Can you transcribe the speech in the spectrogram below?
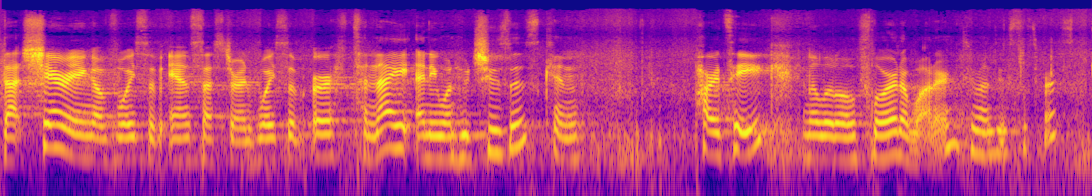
that sharing of voice of ancestor and voice of earth tonight, anyone who chooses can partake in a little Florida water. Do you want to do this first?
